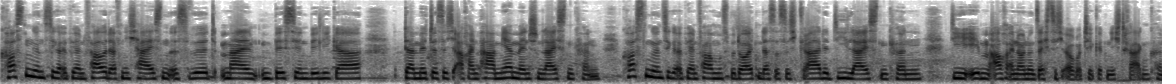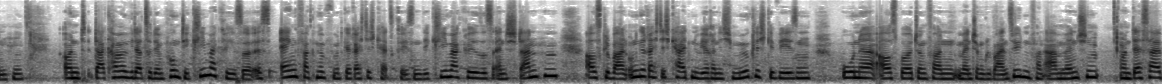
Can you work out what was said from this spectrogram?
Kostengünstiger ÖPNV darf nicht heißen, es wird mal ein bisschen billiger, damit es sich auch ein paar mehr Menschen leisten können. Kostengünstiger ÖPNV muss bedeuten, dass es sich gerade die leisten können, die eben auch ein 69-Euro-Ticket nicht tragen könnten. Und da kommen wir wieder zu dem Punkt, die Klimakrise ist eng verknüpft mit Gerechtigkeitskrisen. Die Klimakrise ist entstanden aus globalen Ungerechtigkeiten, wäre nicht möglich gewesen ohne Ausbeutung von Menschen im globalen Süden, von armen Menschen. Und deshalb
